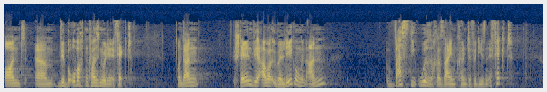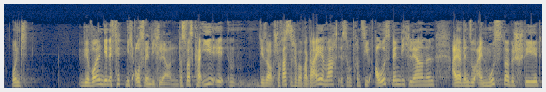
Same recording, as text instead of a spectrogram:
Und ähm, wir beobachten quasi nur den Effekt. Und dann stellen wir aber Überlegungen an, was die Ursache sein könnte für diesen Effekt. Und wir wollen den Effekt nicht auswendig lernen. Das, was KI, äh, dieser stochastische Papagei macht, ist im Prinzip auswendig lernen. Ah ja, wenn so ein Muster besteht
